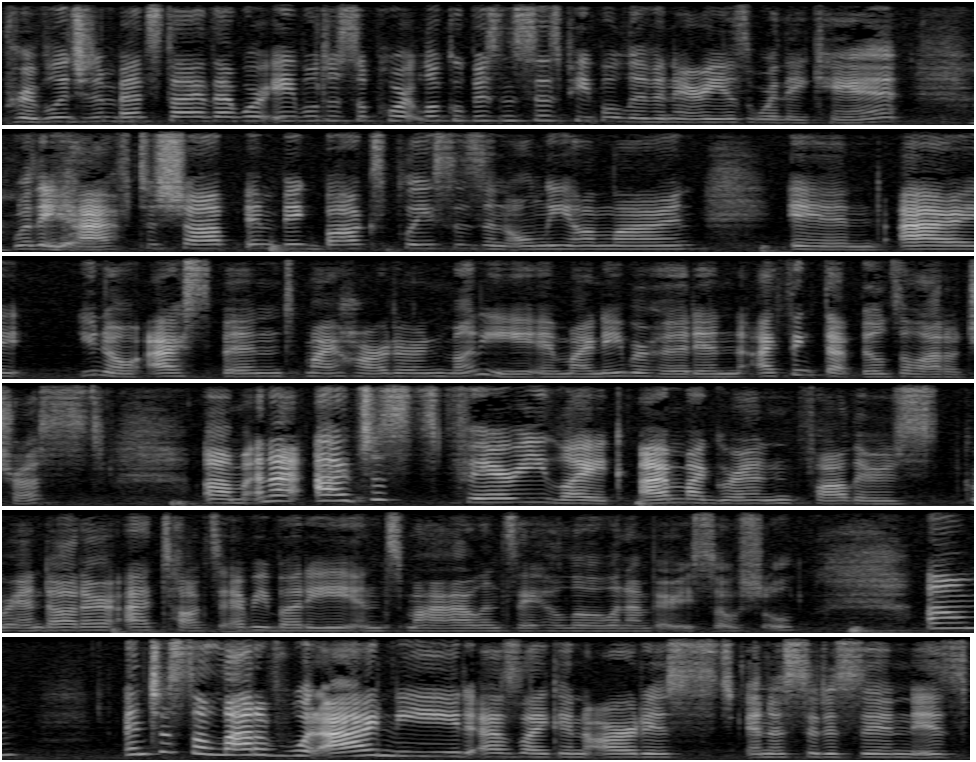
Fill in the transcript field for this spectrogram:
privileged in Bed-Stuy that we're able to support local businesses. People live in areas where they can't, where they Yeah. have to shop in big box places and only online. And I, you know, I spend my hard-earned money in my neighborhood, and I think that builds a lot of trust. Um, and I, I'm just very like I'm my grandfather's granddaughter. I talk to everybody and smile and say hello, and I'm very social. Um, and just a lot of what I need as like an artist and a citizen is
